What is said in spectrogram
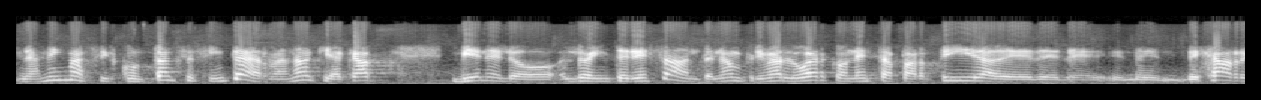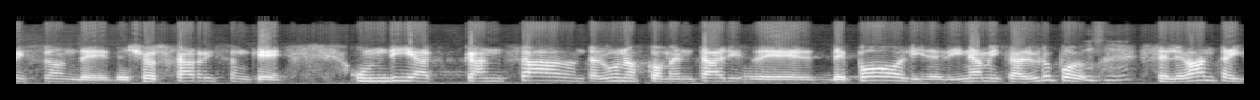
las mismas circunstancias internas, ¿no? Que acá viene lo, lo, interesante, ¿no? En primer lugar, con esta partida de, de, Harrison, de, George Harrison, que un día cansado ante algunos comentarios de, Paul y de dinámica del grupo, se levanta y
